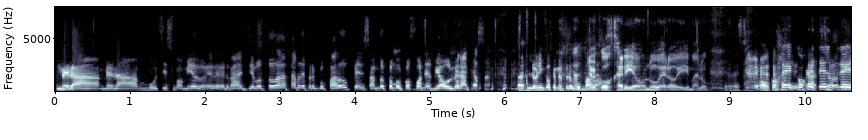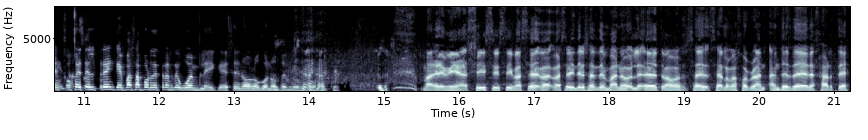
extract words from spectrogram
Me da, me da muchísimo miedo, ¿eh? de verdad. Llevo toda la tarde preocupado pensando cómo cojones voy a volver a casa. Es lo único que me preocupa. Yo cogería un Uber hoy, Manu. O coge, cógete el tren, cógete el tren que pasa por detrás de Wembley, que ese no lo conocen Madre mía, sí, sí, sí, va a ser, va, a ser interesante, Manu. Eh, te vamos a hacer lo mejor, pero antes de dejarte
